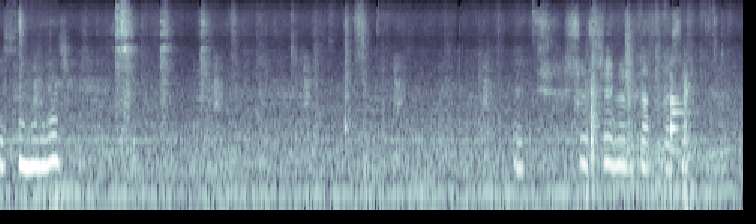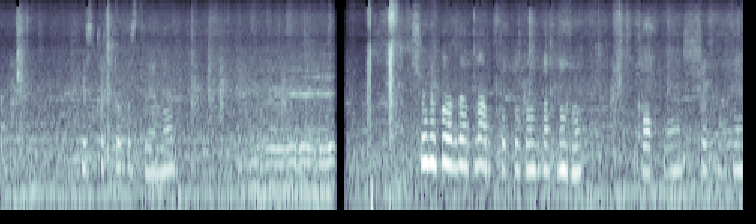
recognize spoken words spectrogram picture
Desenleri var de arkadaşlar. 149 TL. Şöyle bardaklar, kuplu bardaklar var. Kaplı, şekilde.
